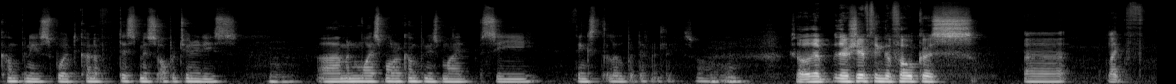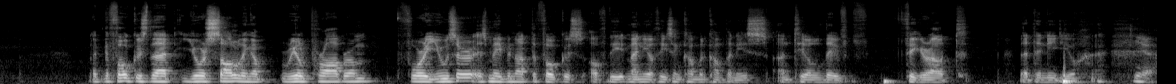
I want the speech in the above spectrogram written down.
companies would kind of dismiss opportunities, um, and why smaller companies might see things a little bit differently. So, Mhm. So they're, they're shifting the focus, uh, like, f- like the focus that you're solving a real problem for a user is maybe not the focus of the many of these incumbent companies until they f- figure out that they need you. Yeah.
